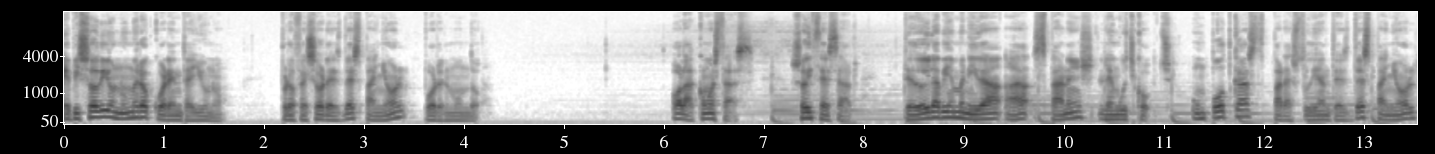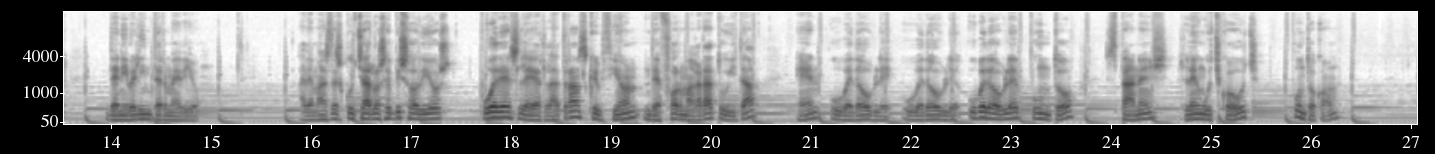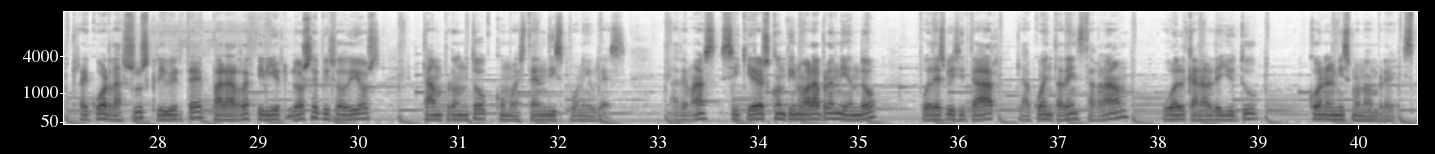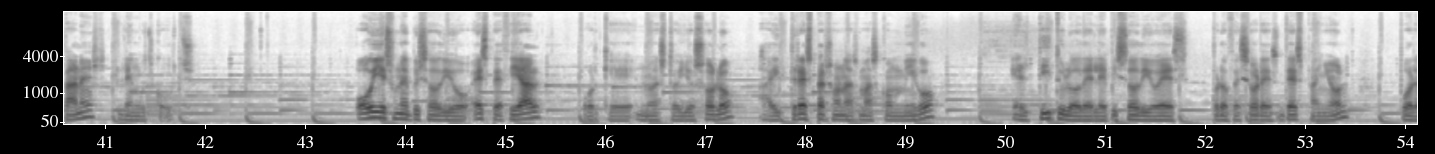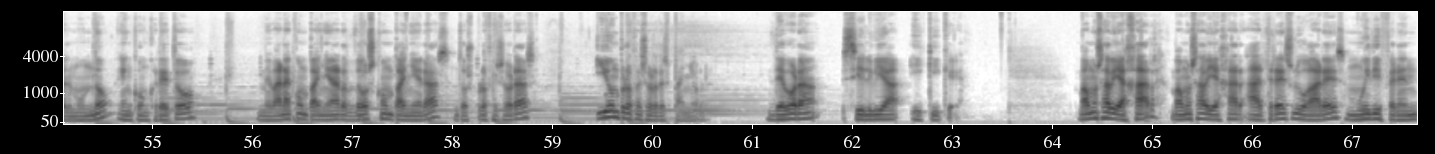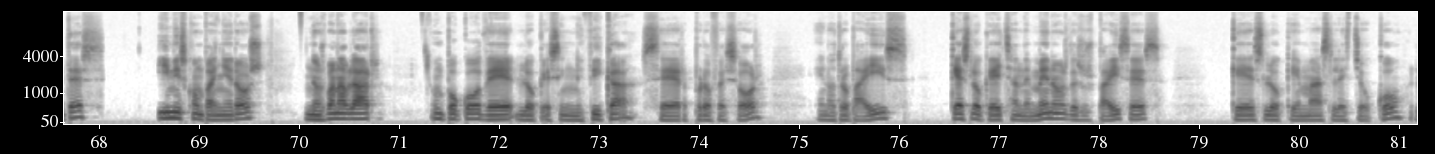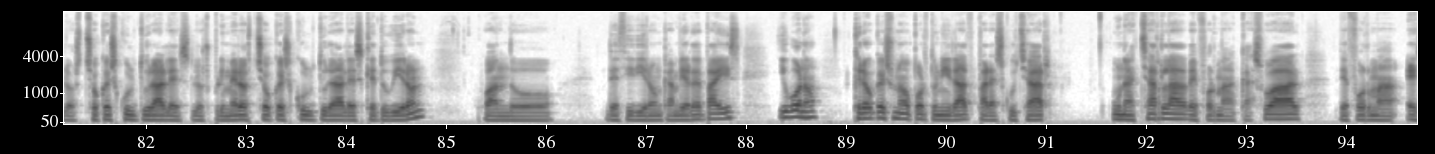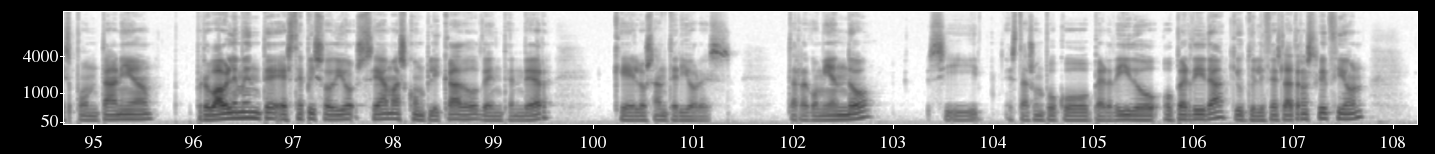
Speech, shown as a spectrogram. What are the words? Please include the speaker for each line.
Speaker 1: Episodio número 41. Profesores de español por el mundo. Hola, ¿cómo estás? Soy César. Te doy la bienvenida a Spanish Language Coach, un podcast para estudiantes de español de nivel intermedio. Además de escuchar los episodios, puedes leer la transcripción de forma gratuita en www.spanishlanguagecoach.com. Recuerda suscribirte para recibir los episodios tan pronto como estén disponibles. Además, si quieres continuar aprendiendo, puedes visitar la cuenta de Instagram o el canal de YouTube con el mismo nombre, Spanish Language Coach. Hoy es un episodio especial porque no estoy yo solo, hay tres personas más conmigo. El título del episodio es Profesores de Español por el Mundo, en concreto me van a acompañar dos compañeras, dos profesoras y un profesor de español, Débora, Silvia y Quique. Vamos a viajar, vamos a viajar a tres lugares muy diferentes y mis compañeros nos van a hablar un poco de lo que significa ser profesor en otro país, qué es lo que echan de menos de sus países, qué es lo que más les chocó, los choques culturales, los primeros choques culturales que tuvieron cuando decidieron cambiar de país y bueno, creo que es una oportunidad para escuchar una charla de forma casual, de forma espontánea. Probablemente este episodio sea más complicado de entender que los anteriores. Te recomiendo, si estás un poco perdido o perdida, que utilices la transcripción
